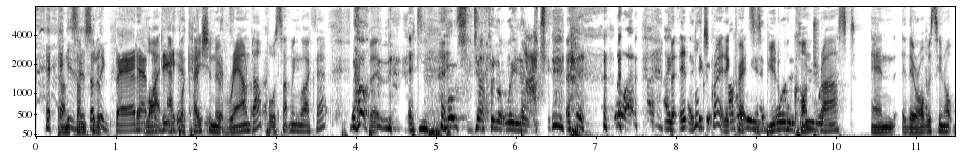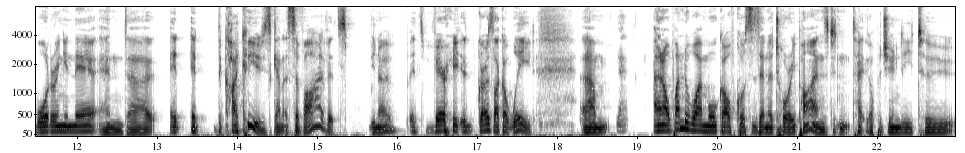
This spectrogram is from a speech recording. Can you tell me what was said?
done some sort of bad light here? application of Roundup or something like that. No, most definitely not. No, I- I- but it think looks great. It probably creates this beautiful more to with- contrast, and they're obviously not watering in there. And uh, it, it the kikuyu is going to survive. It's you know it's very it grows like a weed. Um, Yeah. And I wonder why more golf courses than Torrey Pines didn't take the opportunity to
